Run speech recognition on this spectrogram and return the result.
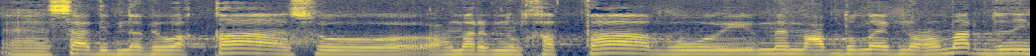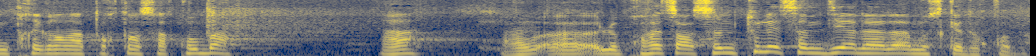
Saad ibn Abi Waqqas ou Omar ibn al-Khattab ou même Abdullah ibn Omar donnaient une très grande importance à Quba. Hein? Le prophète sallam tous les samedis à la, mosquée de Quba.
